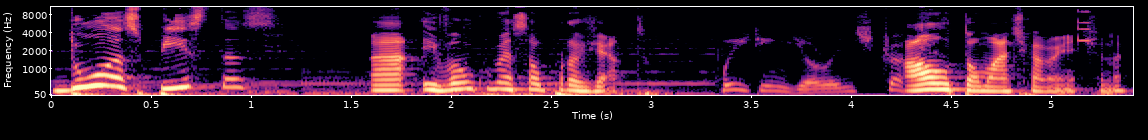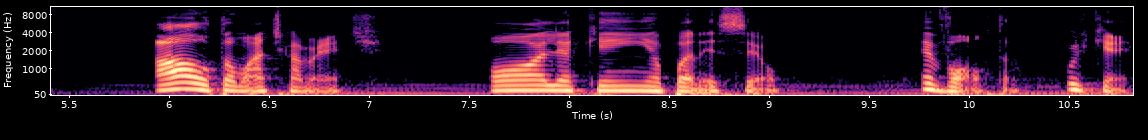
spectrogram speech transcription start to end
Duas pistas uh, e vamos começar o projeto. Automaticamente, né? Automaticamente. Olha quem apareceu. Revolta. Por quê?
